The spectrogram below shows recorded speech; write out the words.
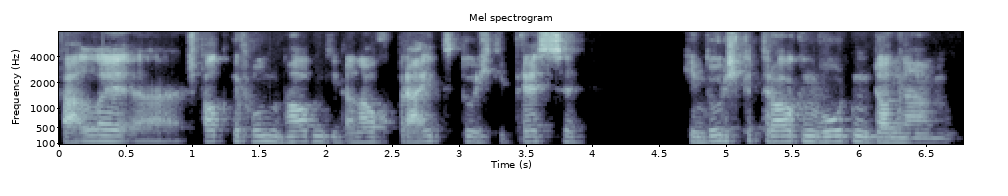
Fälle äh, stattgefunden haben, die dann auch breit durch die Presse hindurchgetragen wurden, dann ähm,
